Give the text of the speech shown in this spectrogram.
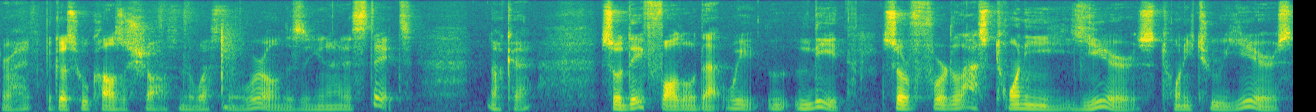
right? Because who calls the shots in the western world is the united states okay so they follow that lead. So for the last 20 years 22 years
